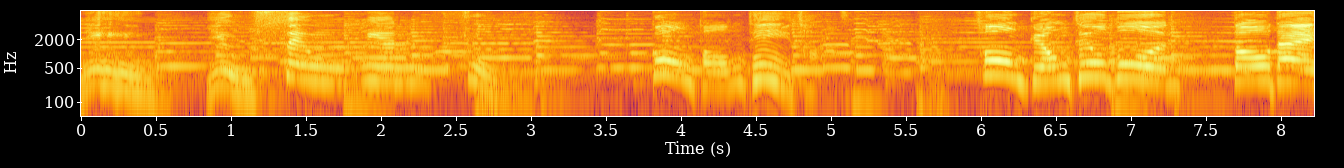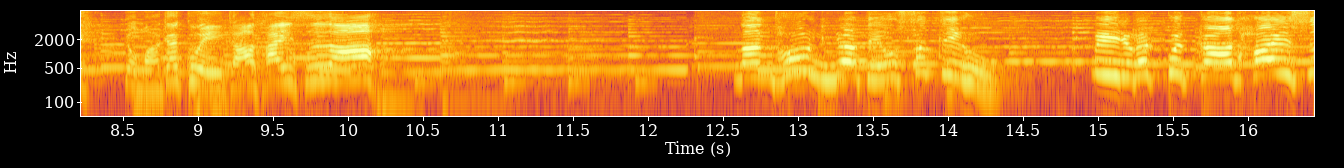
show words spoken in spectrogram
人有笑面虎。共同体察，从强招本到底有嘛个国家大事啊？难道你要丢失酒，比这个国家大事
